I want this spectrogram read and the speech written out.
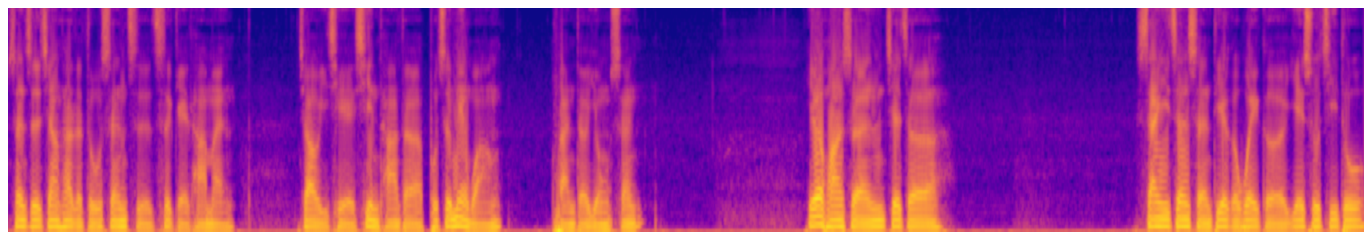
甚至将他的独生子赐给他们，叫一切信他的不至灭亡，反得永生。耶和华神借着三一真神第二个位格耶稣基督，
